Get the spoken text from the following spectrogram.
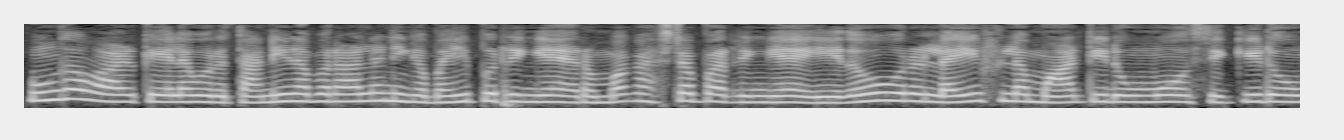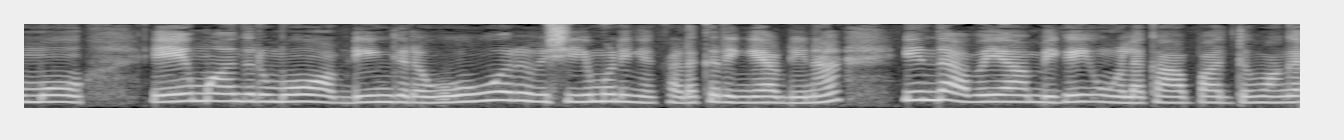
உங்கள் வாழ்க்கையில் ஒரு தனிநபரால் நீங்கள் பயப்படுறீங்க ரொம்ப கஷ்டப்படுறீங்க ஏதோ ஒரு லைஃப்பில் மாட்டிடுவோமோ சிக்கிடுவோமோ ஏமாந்துருமோ அப்படிங்கிற ஒவ்வொரு விஷயமும் நீங்கள் கடக்குறீங்க அப்படின்னா இந்த அபயாம்பிகை உங்களை காப்பாற்றுவாங்க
